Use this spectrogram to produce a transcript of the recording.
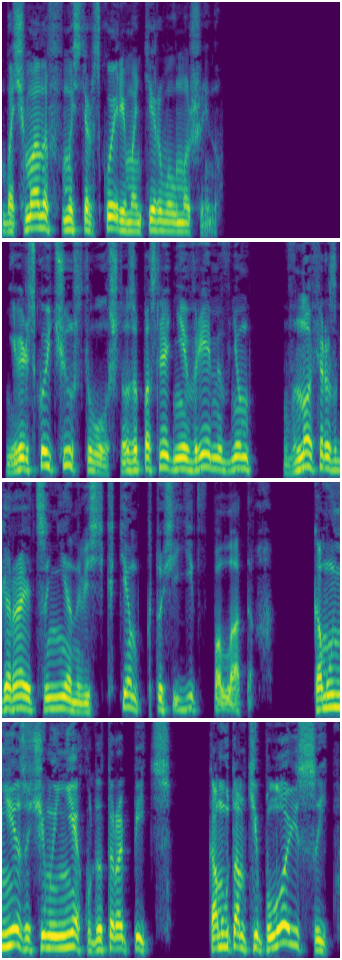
Бачманов в мастерской ремонтировал машину. Невельской чувствовал, что за последнее время в нем вновь разгорается ненависть к тем, кто сидит в палатах, кому незачем и некуда торопиться, кому там тепло и сытно.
